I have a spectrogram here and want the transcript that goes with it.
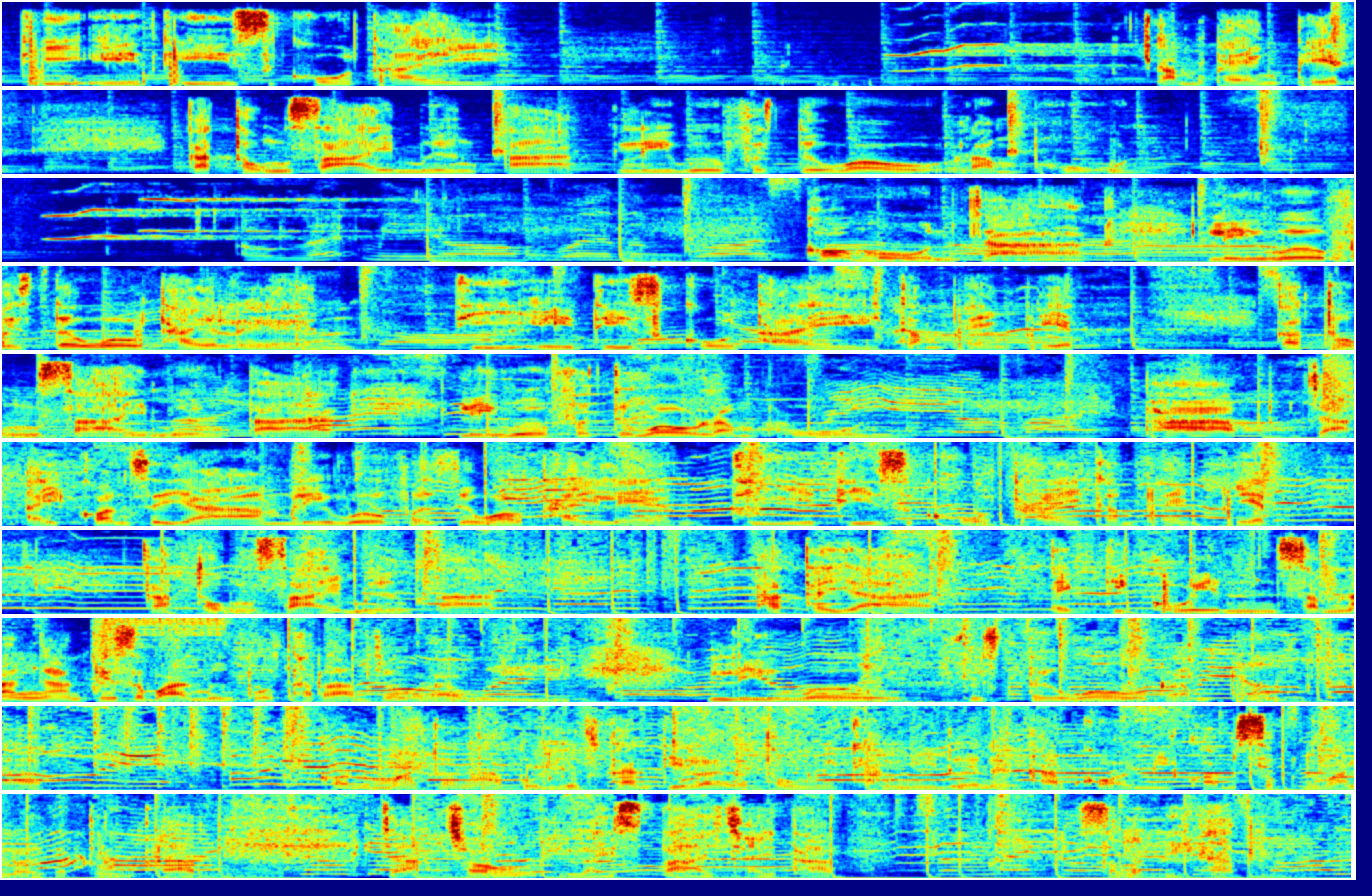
TAT สุโขทัยกำแพงเพชร กระทงสายเมืองตาก River Festival ลำพูนข้อมูลจาก River Festival Thailand TAT สุโขทัยกำแพงเพชร กระทงสายเมืองตาก River Festival ลำพูน ภาพจากไอคอนสยาม River Festival Thailand TAT สุโขทัยกำแพงเพชร กระทงสายเมืองตาก พัทยาเอ็กติเกวนสำนักงงานเทศบาลเมืองโพธารามจังหวัดราชบุรี ลิเวอร์เฟสติวัลรำพูนครับ ขออนุโมทนาบุญกับทุกท่านที่ลอยกระทงในครั้งนี้ด้วยนะครับ ขอให้มีความสุขในวันลอยกระทงครับ จากช่องไลฟ์สไตล์ชัยทัศน์สวัสดีครับ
